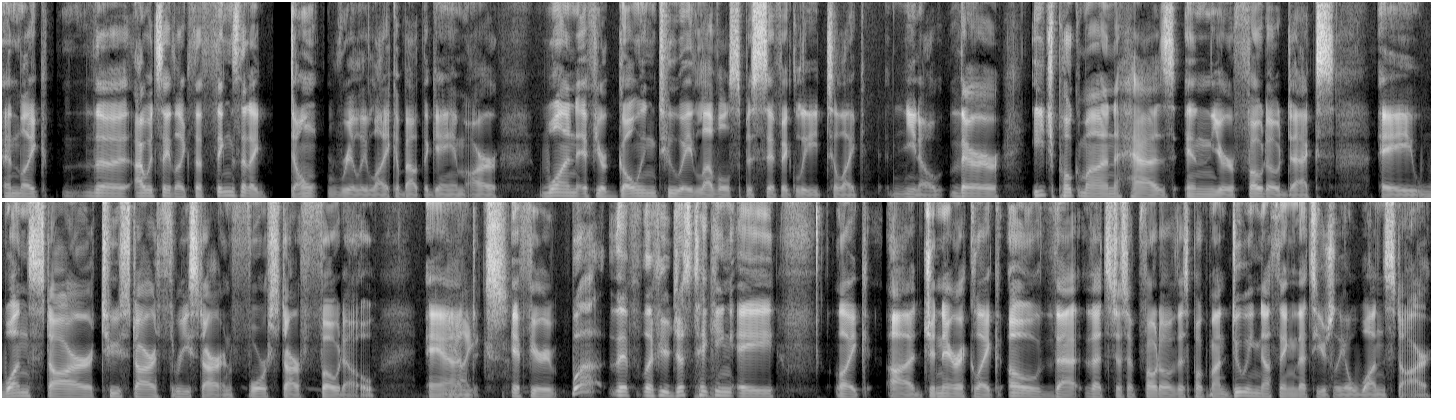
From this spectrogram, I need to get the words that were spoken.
And like the I would say like the things that I don't really like about the game are one if you're going to a level specifically to like you know there each Pokemon has in your photo decks a one star, two star, three star, and four star photo. And Yikes. if you're well, if if you're just mm-hmm. taking a like uh generic like oh that that's just a photo of this pokemon doing nothing that's usually a one star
